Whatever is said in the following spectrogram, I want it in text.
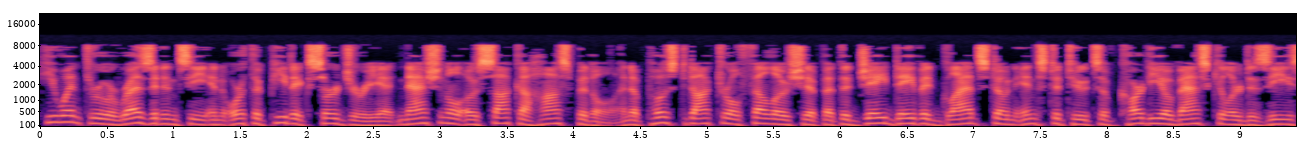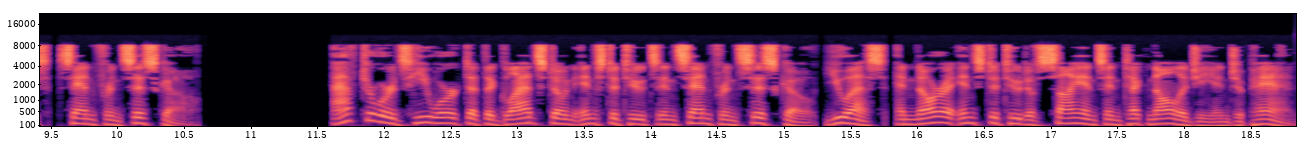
he went through a residency in orthopedic surgery at National Osaka Hospital and a postdoctoral fellowship at the J. David Gladstone Institutes of Cardiovascular Disease, San Francisco. Afterwards he worked at the Gladstone Institutes in San Francisco, U.S., and Nara Institute of Science and Technology in Japan.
